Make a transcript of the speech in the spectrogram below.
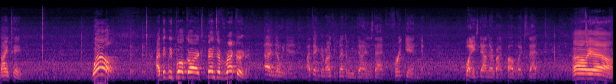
Nineteen. Well, I think we broke our expensive record. Uh, no, we didn't. I think the most expensive we've done is that freaking place down there by Publix. That Oh yeah,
